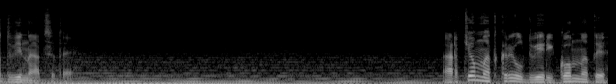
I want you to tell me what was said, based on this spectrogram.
12 Артём открыл двери комнаты,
